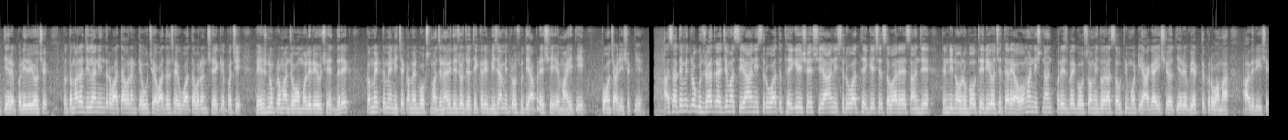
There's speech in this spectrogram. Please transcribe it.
અત્યારે પડી રહ્યો છે. તો તમારા જિલ્લાની અંદર વાતાવરણ કેવું છે? વાદળછાયું વાતાવરણ છે કે પછી ભેજનું પ્રમાણ જોવા મળી રહ્યું છે? દરેક કમેન્ટ તમે નીચે કમેન્ટ બોક્સમાં જણાવી દેજો, જેથી કરી બીજા મિત્રો સુધી આપણે છે એ માહિતી પહોંચાડી શકીએ. આ સાથે મિત્રો ગુજરાત રાજ્યમાં શિયાળાની શરૂઆત થઈ ગઈ છે. શિયાળાની શરૂઆત થઈ ગઈ છે. સવારે સાંજે ઠંડીનો અનુભવ થઈ રહ્યો છે. ત્યારે હવામાન નિષ્ણાંત પરેશભાઈ ગોસ્વામી દ્વારા સૌથી મોટી આગાહી છે અત્યારે વ્યક્ત કરવામાં આવી રહી છે.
